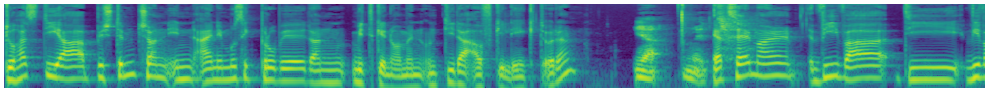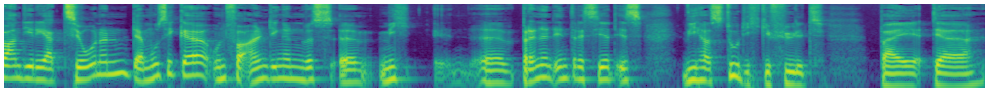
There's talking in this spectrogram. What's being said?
du hast die ja bestimmt schon in eine Musikprobe dann mitgenommen und die da aufgelegt, oder? Ja, mit. Erzähl mal, wie war die, wie waren die Reaktionen der Musiker und vor allen Dingen, was äh, mich äh, brennend interessiert ist, wie hast du dich gefühlt bei der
